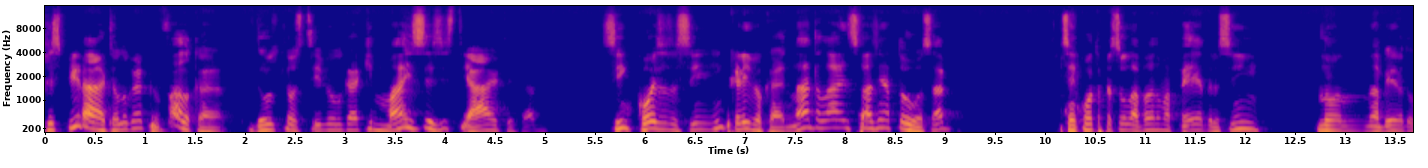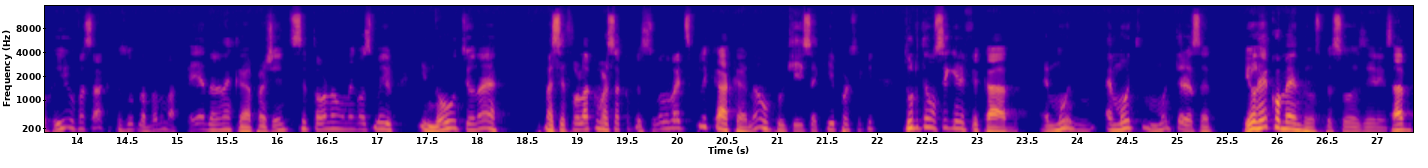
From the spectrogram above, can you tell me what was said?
respira arte. É o lugar que eu falo, cara. Do que eu estive, é o lugar que mais existe arte, sabe? Sim, coisas assim, incrível, cara. Nada lá eles fazem à toa, sabe? Você encontra a pessoa lavando uma pedra assim, no, na beira do rio, você sabe que a pessoa tá lavando uma pedra, né, cara? Pra gente se torna um negócio meio inútil, né? Mas se for lá conversar com a pessoa, ela vai te explicar, cara. Não, porque isso aqui, por isso aqui. Tudo tem um significado. É muito, é muito, muito interessante. Eu recomendo as pessoas irem, sabe?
